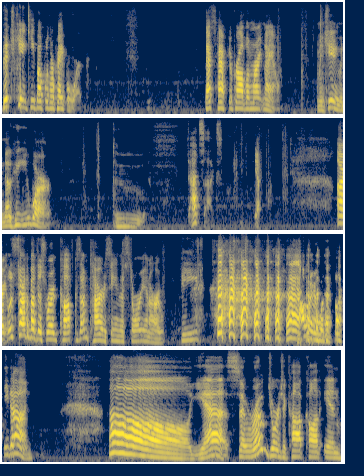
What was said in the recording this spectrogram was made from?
Bitch can't keep up with her paperwork. That's half your problem right now. I mean, she didn't even know who you were. Ooh, that sucks. All right, let's talk about this road cop because I'm tired of seeing this story in our feed. I want to know what the fuck he done. Oh, yes. So, Rogue Georgia cop caught in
